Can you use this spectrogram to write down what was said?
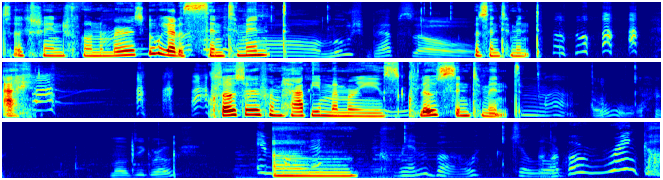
let's exchange phone numbers. Ooh, we got a sentiment. With sentiment. Ah. Closer from happy memories. Close sentiment. Mobsy Grosh? Impulnus, Um, Crimbo, Jalorba, Rinka,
